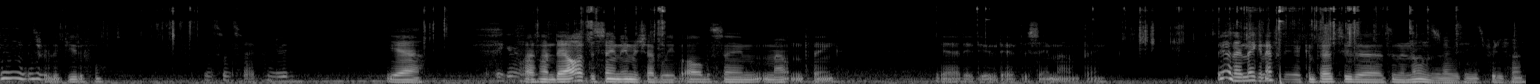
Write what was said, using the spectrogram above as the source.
it's really beautiful. This one's 500. Yeah, The bigger one. 500. They all have the same image, I believe. All the same mountain thing. Yeah, they do. They have the same mountain thing. But yeah, they make an effort here compared to the to the nuns and everything. It's pretty fun.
